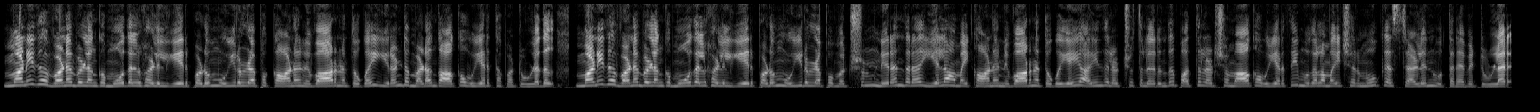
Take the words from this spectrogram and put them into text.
மனித வனவிலங்கு மோதல்களில் ஏற்படும் உயிரிழப்புக்கான நிவாரணத் தொகை இரண்டு மடங்காக உயர்த்தப்பட்டுள்ளது. மனித வனவிலங்கு மோதல்களில் ஏற்படும் உயிரிழப்பு மற்றும் நிரந்தர இயலாமைக்கான நிவாரணத் தொகையை ஐந்து லட்சத்திலிருந்து பத்து லட்சமாக உயர்த்தி முதலமைச்சர் மு க ஸ்டாலின் உத்தரவிட்டுள்ளார்.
